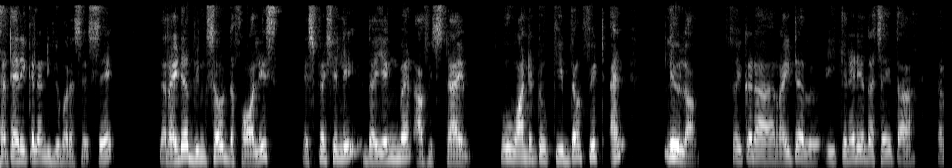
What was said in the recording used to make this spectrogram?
satirical and humorous essay the writer brings out the follies especially the young man of his time who wanted to keep them fit and live long so ఇక్కడ రైటర్ ఈ కెనేడియన్ రచయిత తన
